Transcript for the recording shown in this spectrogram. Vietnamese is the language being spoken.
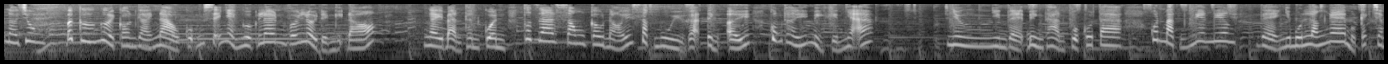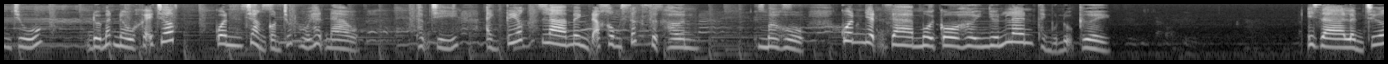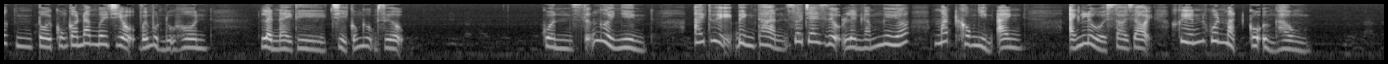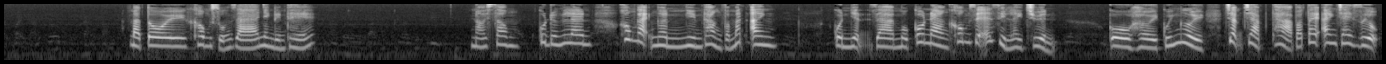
Nói chung, bất cứ người con gái nào cũng sẽ nhảy ngược lên với lời đề nghị đó. Ngay bản thân quân thốt ra xong câu nói sặc mùi gạ tỉnh ấy cũng thấy mình khiếm nhã. Nhưng nhìn vẻ bình thản của cô ta, khuôn mặt nghiêng nghiêng, vẻ như muốn lắng nghe một cách chăm chú. Đôi mắt nâu khẽ chớp, quân chẳng còn chút hối hận nào. Thậm chí, anh tiếc là mình đã không sắc sực hơn. Mơ hồ, quân nhận ra môi cô hơi nhướn lên thành một nụ cười. Ít ra lần trước tôi cũng có 50 triệu với một nụ hôn. Lần này thì chỉ có ngụm rượu. Quân sững người nhìn. Ái Thụy bình thản giơ chai rượu lên ngắm nghía, mắt không nhìn anh. Ánh lửa soi dọi khiến khuôn mặt cô ửng hồng. Mà tôi không xuống giá nhanh đến thế. Nói xong, cô đứng lên, không ngại ngần nhìn thẳng vào mắt anh. Quân nhận ra một cô nàng không dễ gì lay chuyển. Cô hơi cúi người, chậm chạp thả vào tay anh chai rượu,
